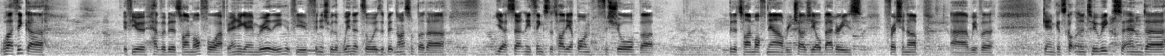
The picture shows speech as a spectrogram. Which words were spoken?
Well, I think. Uh, if you have a bit of time off, or after any game, really, if you finish with a win, it's always a bit nicer. But uh, yeah, certainly things to tidy up on for sure. But a bit of time off now, recharge the old batteries, freshen up. Uh, we have a game against Scotland in two weeks, and uh,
